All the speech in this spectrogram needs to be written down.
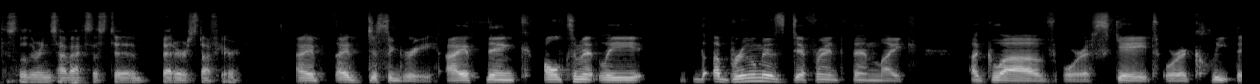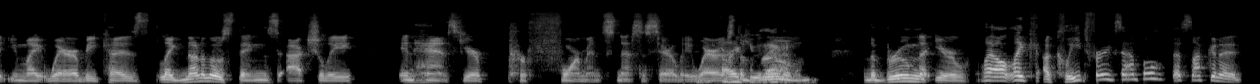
the Slytherins have access to better stuff here. I I disagree. I think ultimately a broom is different than like a glove or a skate or a cleat that you might wear because like none of those things actually enhance your performance necessarily whereas the broom the broom that you're well like a cleat for example that's not going to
